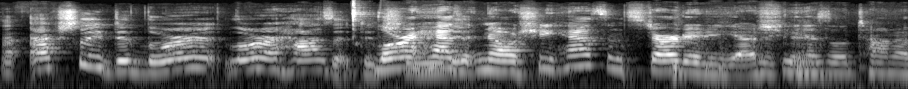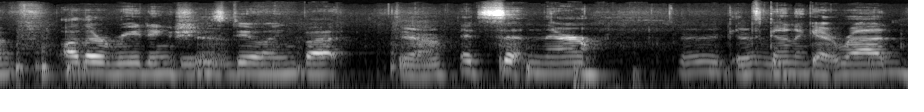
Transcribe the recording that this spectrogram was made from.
Uh, actually, did Laura? Laura has it. Did Laura has it? No, she hasn't started it yet. She has a ton of other reading she's doing, but Yeah. it's sitting there. Very It's gonna get read.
